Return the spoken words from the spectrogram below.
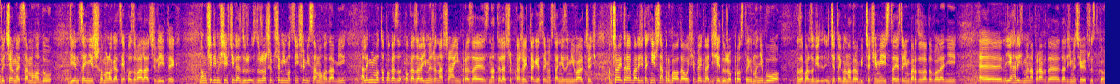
wyciągać samochodu więcej niż homologacja pozwala, czyli tych, no musieliśmy się ścigać z dużo, z dużo szybszymi, mocniejszymi samochodami, ale mimo to pokaza- pokazaliśmy, że nasza impreza jest na tyle szybka, że i tak jesteśmy w stanie z nimi walczyć. No wczoraj trochę bardziej techniczna próba udało się wygrać, dzisiaj dużo prostych, no nie było za bardzo gdzie, gdzie tego nadrobić. Trzecie miejsce, jesteśmy bardzo zadowoleni. E, jechaliśmy naprawdę, daliśmy z siebie wszystko.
